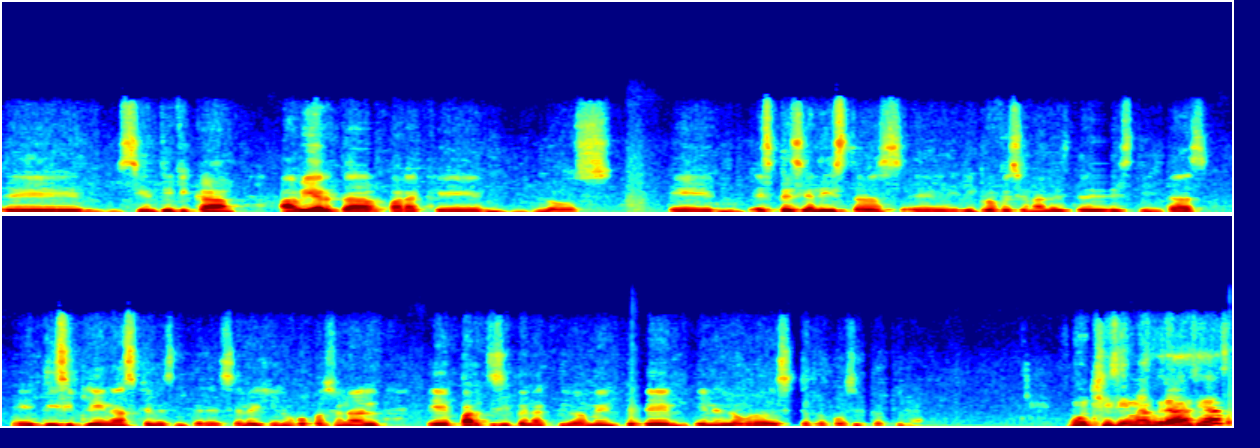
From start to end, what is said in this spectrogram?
eh, científica abierta para que los eh, especialistas y profesionales de distintas disciplinas que les interese la higiene ocupacional participen activamente en el logro de este propósito final. Muchísimas gracias.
